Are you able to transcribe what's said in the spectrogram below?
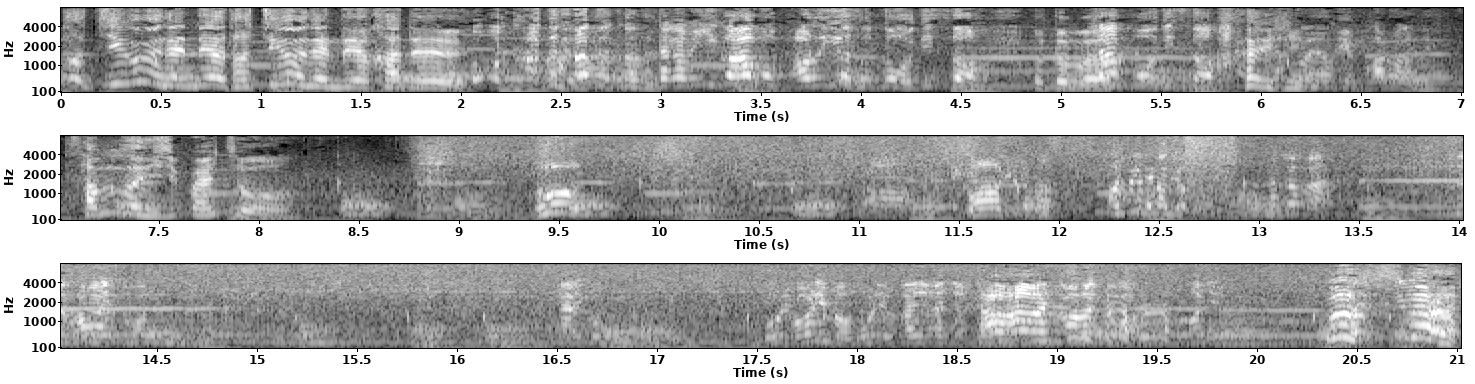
더 찍으면 된대요. 더 찍으면 된대요, 카드. 어, 카드 카드 카드 잠깐만 이거 하고 바로 이어서 그거 어딨어 어떤 거요? 짬뽕 어딨어 아니, 여기 바로 안에. 3분 28초. 어? 와, 잠깐만. 아 잠깐만요 잠깐만 그냥 가만히 있어봐 야 이거 머리 머리 봐 머리 아니 아니 있어 가만히 있어 아니 어 씨발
